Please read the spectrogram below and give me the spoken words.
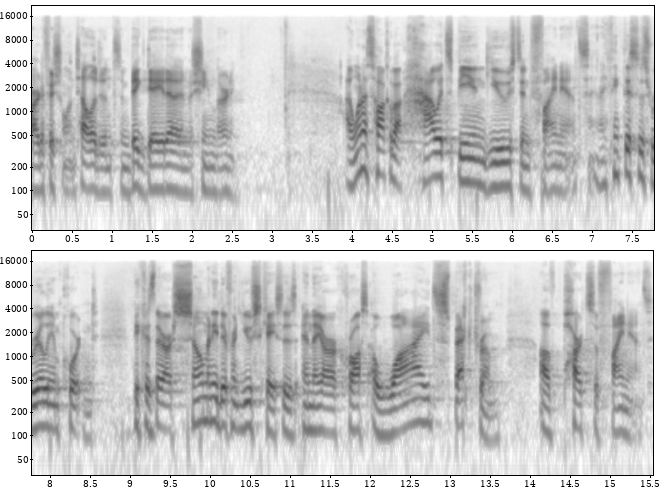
artificial intelligence and big data and machine learning. I want to talk about how it's being used in finance, and I think this is really important because there are so many different use cases and they are across a wide spectrum of parts of finance.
